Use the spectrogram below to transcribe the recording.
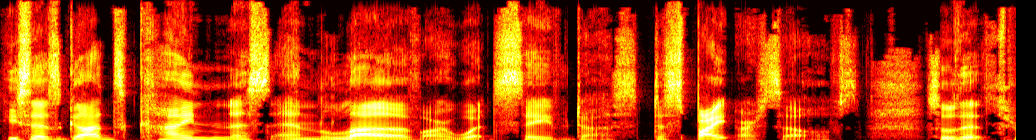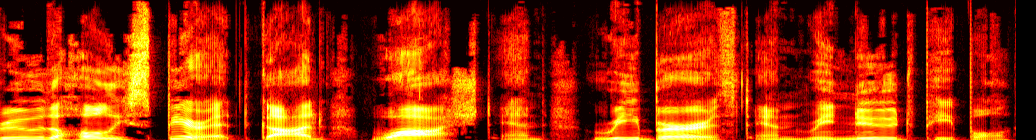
He says God's kindness and love are what saved us, despite ourselves, so that through the Holy Spirit, God washed and rebirthed and renewed people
